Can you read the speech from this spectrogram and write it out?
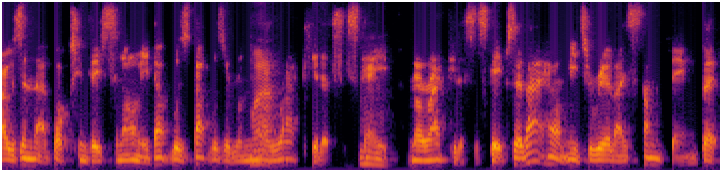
I was in that Boxing Day tsunami. That was that was a wow. miraculous escape, mm. miraculous escape. So that helped me to to realize something, but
